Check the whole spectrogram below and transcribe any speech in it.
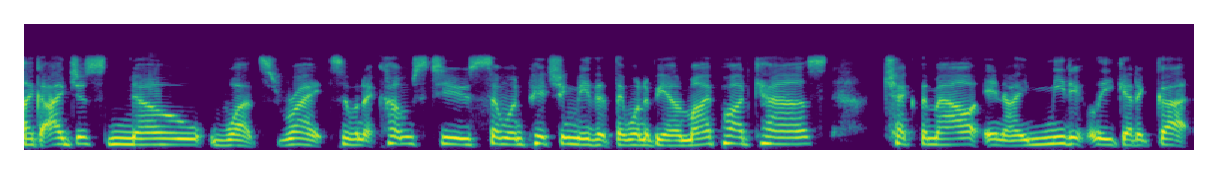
Like I just know what's right. So when it comes to someone pitching me that they want to be on my podcast, check them out and I immediately get a gut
